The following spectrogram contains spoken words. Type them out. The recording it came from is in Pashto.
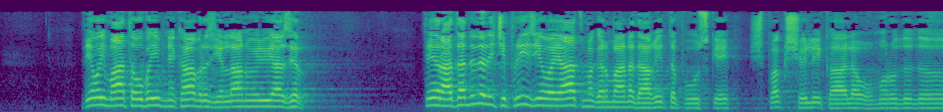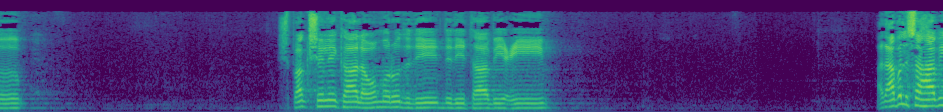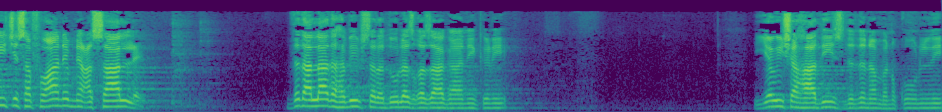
دی وای ما ته ابی ابن کعب رضی الله عنه ویل یا زر ته اراده نه لري چې پریز یو آیات مگر مان داغه ته پوس کې شپک شل کال عمر دد شپک شل کال عمر د دې تابعی ادا بل صحابي چې صفوان ابن عسال له د الله د حبيب سره دولس غزا غاني کړي یوی شهادیث ددن منقول لی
